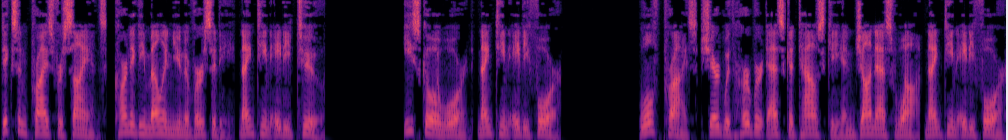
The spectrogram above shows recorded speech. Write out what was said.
Dickson Prize for Science, Carnegie Mellon University 1982. ISCO Award 1984. Wolf Prize shared with Herbert S. And John S. Waugh 1984.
